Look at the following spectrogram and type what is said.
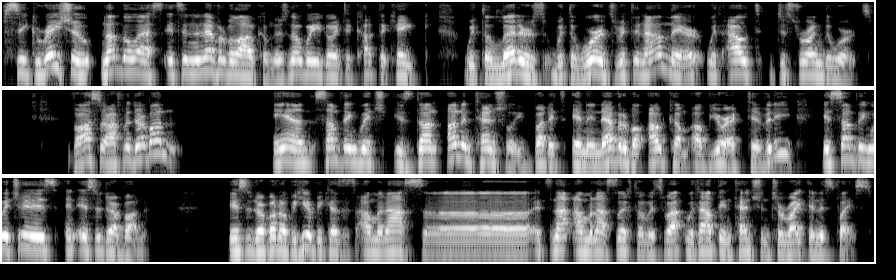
psik ratio, nonetheless, it's an inevitable outcome. There's no way you're going to cut the cake with the letters, with the words written on there without destroying the words. And something which is done unintentionally, but it's an inevitable outcome of your activity, is something which is an Isidraban. Isidraban over here because it's Almanas, uh, it's not Almanas Lichtov, it's without the intention to write in its place.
